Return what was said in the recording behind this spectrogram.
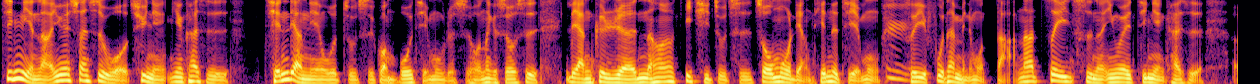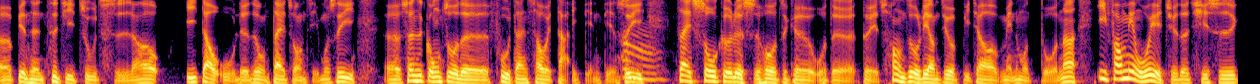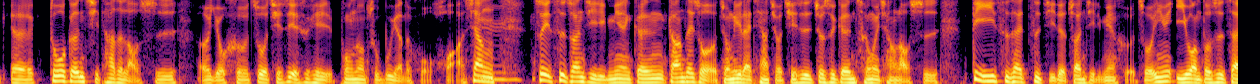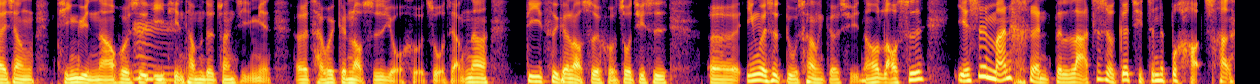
今年啦，因为算是我去年因为开始。前两年我主持广播节目的时候，那个时候是两个人，然后一起主持周末两天的节目，所以负担没那么大。那这一次呢，因为今年开始，呃，变成自己主持，然后。一到五的这种带状节目，所以呃，算是工作的负担稍微大一点点，所以在收割的时候，这个我的对创作量就比较没那么多。那一方面，我也觉得其实呃，多跟其他的老师呃有合作，其实也是可以碰撞出不一样的火花。像这一次专辑里面，跟刚刚这首《囧力来听球》，其实就是跟陈伟强老师第一次在自己的专辑里面合作，因为以往都是在像庭云啊，或者是怡婷他们的专辑里面，呃，才会跟老师有合作这样。那第一次跟老师合作，其实。呃，因为是独唱的歌曲，然后老师也是蛮狠的啦。这首歌曲真的不好唱，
